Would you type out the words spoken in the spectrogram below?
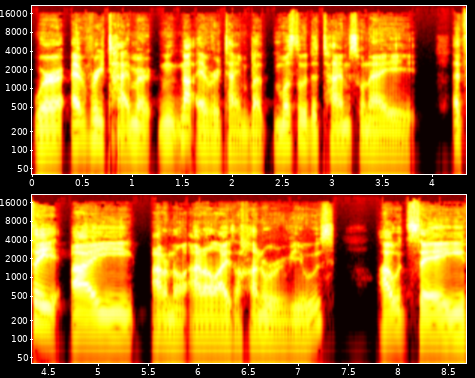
where every time, or not every time, but most of the times when I, let's say I, I don't know, analyze 100 reviews, I would say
